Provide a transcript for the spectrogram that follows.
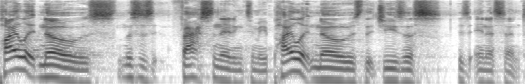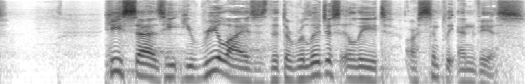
Pilate knows, this is fascinating to me, Pilate knows that Jesus is innocent. He says, he, he realizes that the religious elite are simply envious.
